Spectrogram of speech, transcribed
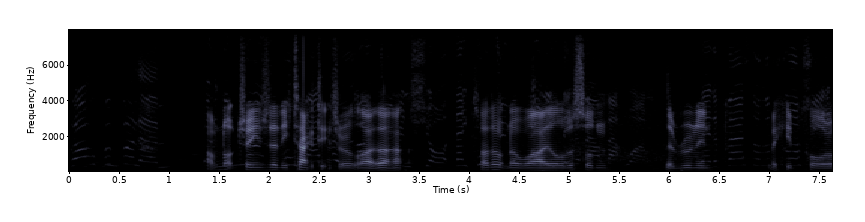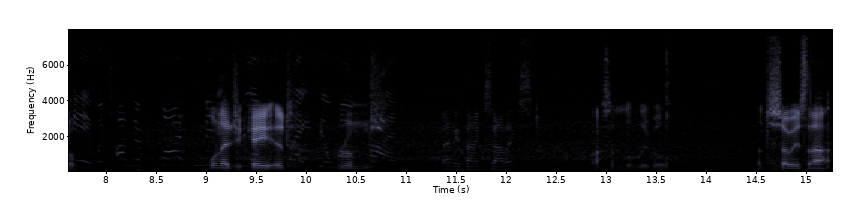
goal for Fulham. I've not changed any tactics or like that. given shot. They So I don't know why all of a sudden about that one. they're running They're the first on making poor, here with under five minutes uneducated left to play till runs. Many thanks, Alex. That's a lovely ball. And so is that.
